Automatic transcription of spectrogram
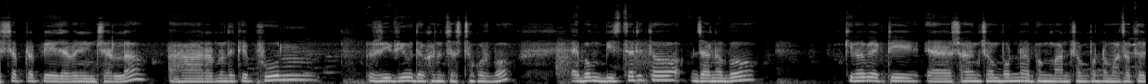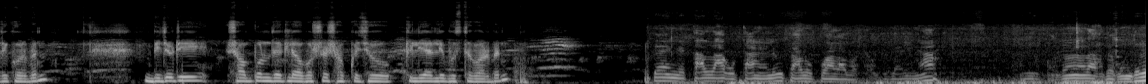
হিসাবটা পেয়ে যাবেন ইনশাল্লাহ আর আপনাদেরকে ফুল রিভিউ দেখানোর চেষ্টা করব এবং বিস্তারিত জানাব কীভাবে একটি স্বয়ংসম্পন্ন এবং মানসম্পন্ন মাচা তৈরি করবেন। ভিডিওটি সম্পূর্ণ দেখলে অবশ্যই সব কিছু ক্লিয়ারলি বুঝতে পারবেন। దాన్ని తల్లా కొట్టాను తల పాలా పట్టాయినా రాకుంటే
